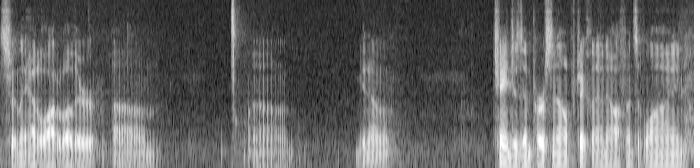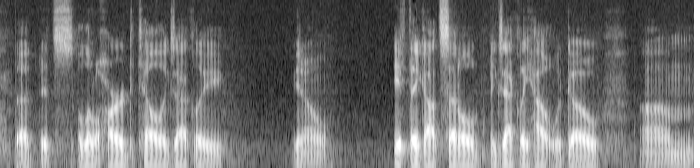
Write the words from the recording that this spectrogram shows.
certainly had a lot of other, um, uh, you know, changes in personnel, particularly on the offensive line, that it's a little hard to tell exactly, you know, if they got settled, exactly how it would go. Um,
